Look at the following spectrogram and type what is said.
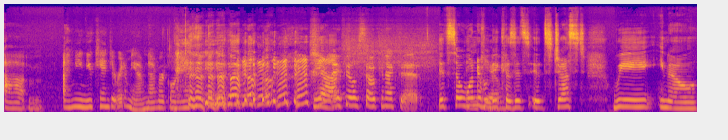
um I mean, you can't get rid of me. I'm never going to. Yeah. I feel so connected. It's so wonderful you. because it's it's just we you know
